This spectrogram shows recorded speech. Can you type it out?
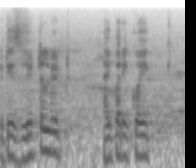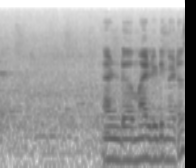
It is little bit hyperechoic and uh, mild edematous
